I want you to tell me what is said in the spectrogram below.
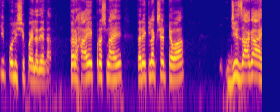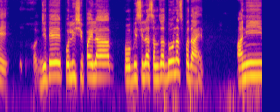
की पोलीस शिपाईला देणार? तर हा एक प्रश्न आहे. तर एक लक्षात ठेवा जी जागा आहे जिथे पोलीस शिपाईला ओबीसीला समजा दोनच पदं आहेत आणि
